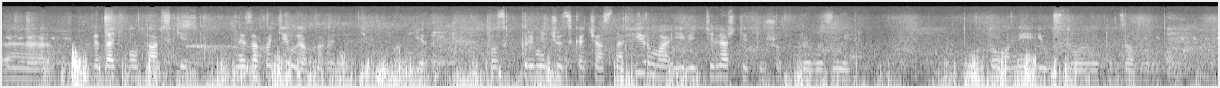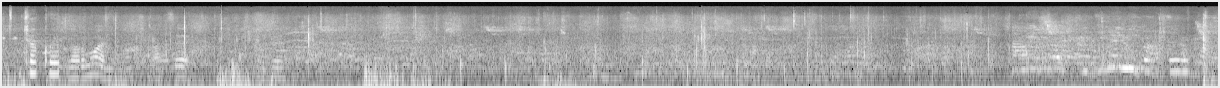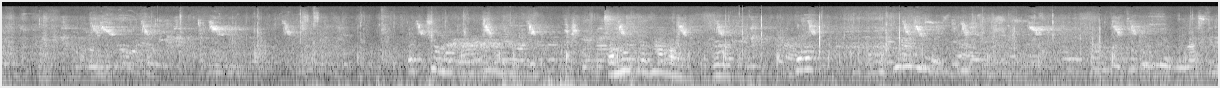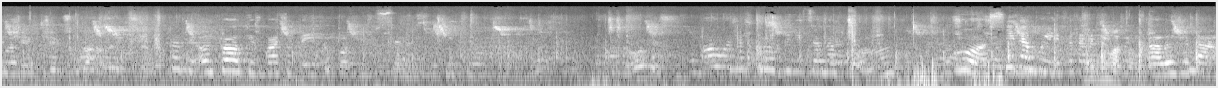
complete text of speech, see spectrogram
Е, видать, полтавські не захотіли охороняти. То Кремічуцька частна фірма і від тіляж тітушок привезли. То вони і устроїли тут завод. Дякую. Нормально, а це вже Он палки ж бачите і все на світі. А ось ж кров дивіться на кому. О, всі там були, фотографії. А ви вже там.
